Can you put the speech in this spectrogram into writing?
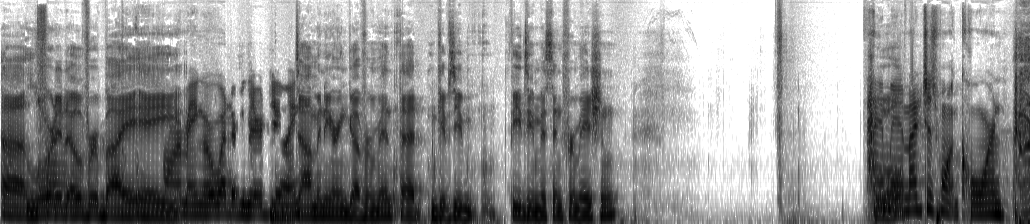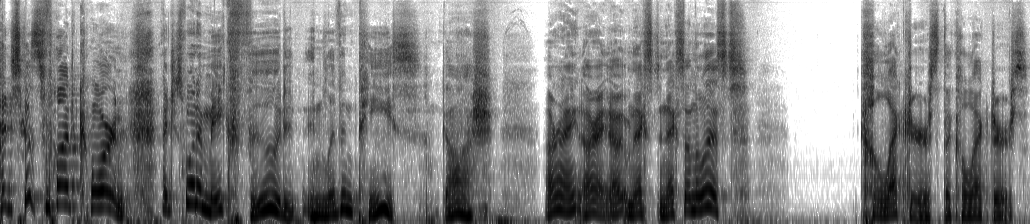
Uh, lorded over by a farming or whatever they're doing. domineering government that gives you feeds you misinformation. Hey cool. man, I just want corn. I just want corn. I just want to make food and live in peace. Gosh. All right. All right. Oh, next next on the list. Collectors, the collectors.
